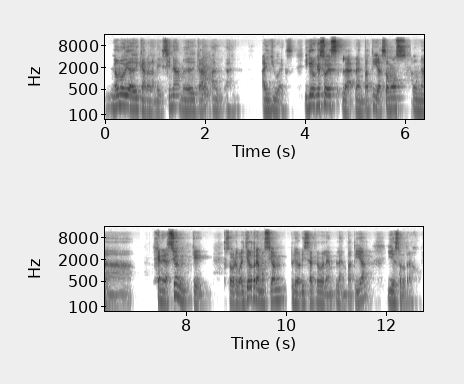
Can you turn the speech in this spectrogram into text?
no me voy a dedicar a la medicina, me voy a dedicar al, UX. Y creo que eso es la, empatía. Somos una generación que sobre cualquier otra emoción prioriza, creo, la, la empatía y eso lo trajo.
